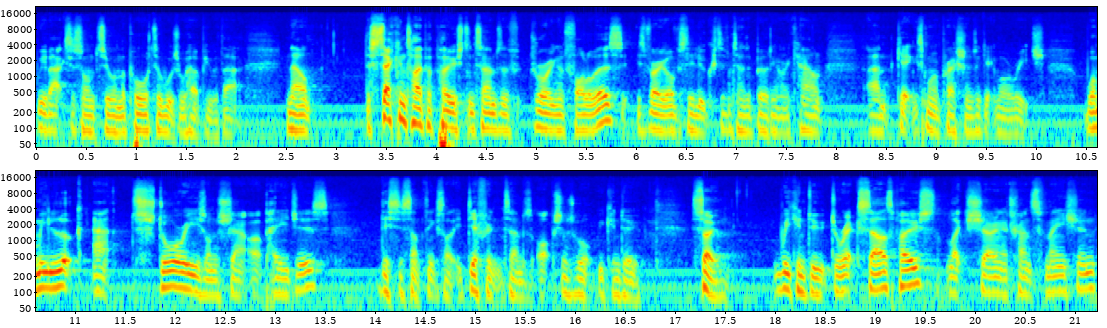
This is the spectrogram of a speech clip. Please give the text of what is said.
we have access onto on the portal, which will help you with that. Now, the second type of post in terms of drawing in followers is very obviously lucrative in terms of building our account, um, getting some more impressions and getting more reach. When we look at stories on shout out pages, this is something slightly different in terms of options, what we can do. So we can do direct sales posts, like sharing a transformation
